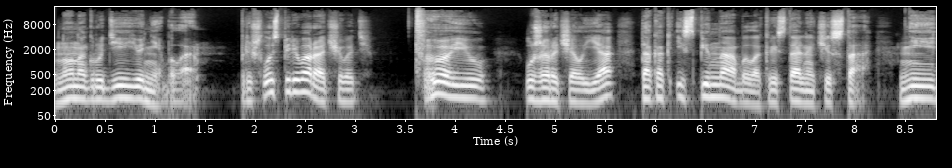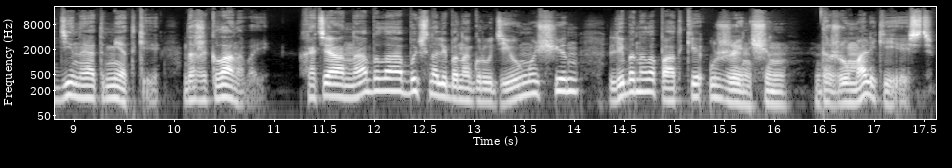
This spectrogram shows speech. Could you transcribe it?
но на груди ее не было. Пришлось переворачивать. «Твою!» — уже рычал я, так как и спина была кристально чиста, ни единой отметки, даже клановой. Хотя она была обычно либо на груди у мужчин, либо на лопатке у женщин. Даже у Малики есть.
